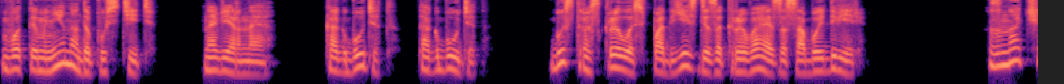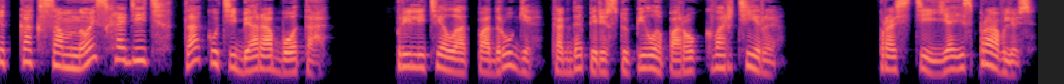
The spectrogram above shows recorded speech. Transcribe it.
Вот и мне надо пустить. Наверное. Как будет, так будет. Быстро скрылась в подъезде, закрывая за собой дверь. «Значит, как со мной сходить, так у тебя работа», Прилетела от подруги, когда переступила порог квартиры. «Прости, я исправлюсь»,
